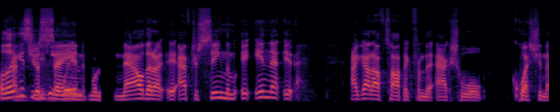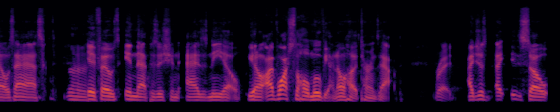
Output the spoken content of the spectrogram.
Although I you just could get away saying- now that I after seeing them in that it, I got off topic from the actual question that was asked. uh, If I was in that position as Neo, you know, I've watched the whole movie. I know how it turns out. right. I just I, so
